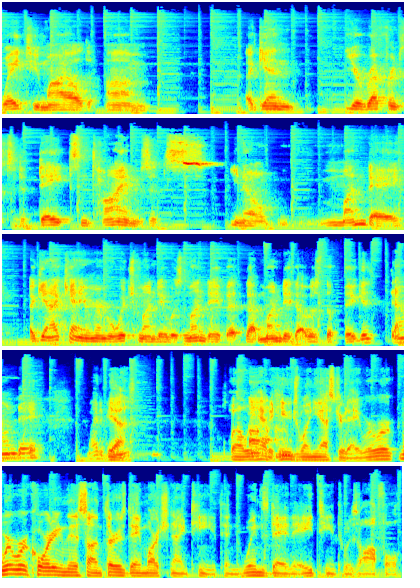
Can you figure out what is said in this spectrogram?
way too mild. Um, again, your reference to the dates and times. It's you know Monday again, I can't even remember which Monday was Monday, but that Monday that was the biggest down day. Might have been. Yeah. Well, we had a huge one yesterday. We're we're recording this on Thursday, March 19th, and Wednesday, the 18th, was awful.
